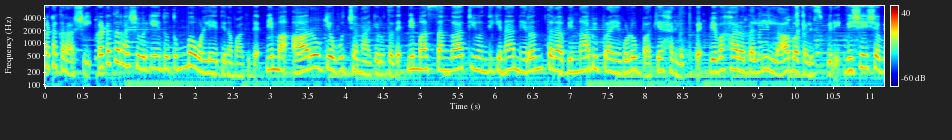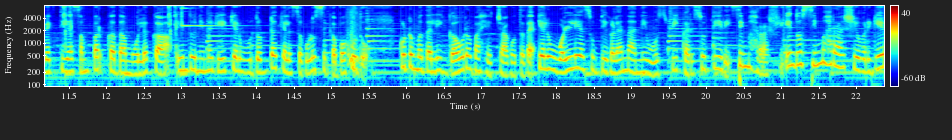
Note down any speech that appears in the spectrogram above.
ಕಟಕ ರಾಶಿ. ಕಟಕ ರಾಶಿಯವರಿಗೆ ಇಂದು ತುಂಬಾ ಒಳ್ಳೆಯ ದಿನವಾಗಿದೆ. ನಿಮ್ಮ ಆರೋಗ್ಯವು ಚೆನ್ನಾಗಿರುತ್ತದೆ. ನಿಮ್ಮ ಸಂಗಾತಿಯೊಂದಿಗಿನ ನಿರಂತರ ಭಿನ್ನಾಭಿಪ್ರಾಯಗಳು ಬಗೆಹರಿಯುತ್ತವೆ. ವ್ಯವಹಾರದಲ್ಲಿ ಲಾಭ ಗಳಿಸುವಿರಿ. ವಿಶೇಷ ವ್ಯಕ್ತಿಯ ಸಂಪರ್ಕದ ಮೂಲಕ ಇಂದು ನಿಮಗೆ ಕೆಲವು ದೊಡ್ಡ ಕೆಲಸಗಳು ಸಿಗಬಹುದು. ಕುಟುಂಬದಲ್ಲಿ ಗೌರವ ಹೆಚ್ಚಾಗುತ್ತದೆ. ಕೆಲವು ಒಳ್ಳೆಯ ಸುದ್ದಿಗಳನ್ನ ನೀವು ಸ್ವೀಕರಿಸುತ್ತೀರಿ. ಸಿಂಹರಾಶಿ ಇಂದು ಸಿಂಹರಾಶಿಯವರಿಗೆ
